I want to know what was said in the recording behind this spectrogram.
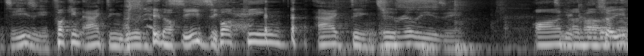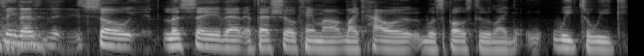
It's easy. fucking acting, dude. It's the easy. Fucking acting It's is really easy. On another. So you think that's so? Let's say that if that show came out like how it was supposed to, like week to week,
